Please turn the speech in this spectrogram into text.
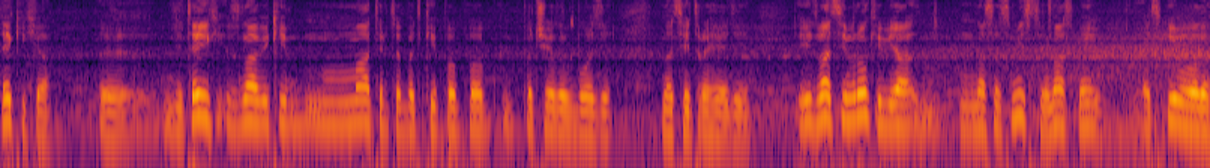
деяких я е, дітей знав, які матір та батьки по- по- почили в Бозі на цій трагедії. І 27 років я на соцмісті у нас ми відспівували,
